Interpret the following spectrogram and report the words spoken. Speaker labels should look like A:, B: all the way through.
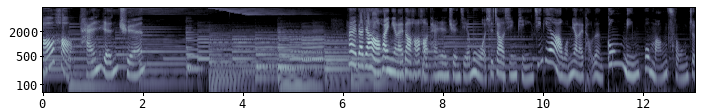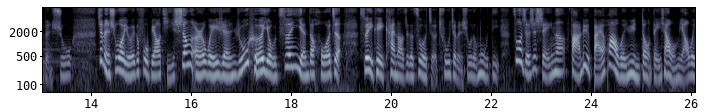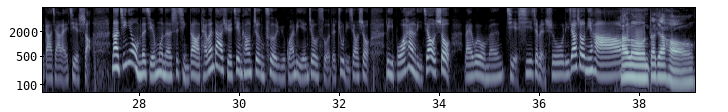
A: 好好谈人权。嗨，大家好，欢迎您来到《好好谈人权》节目，我是赵新平。今天啊，我们要来讨论《公民不盲从》这本书。这本书哦有一个副标题“生而为人，如何有尊严的活着”，所以可以看到这个作者出这本书的目的。作者是谁呢？法律白话文运动。等一下我们也要为大家来介绍。那今天我们的节目呢是请到台湾大学健康政策与管理研究所的助理教授李博汉李教授来为我们解析这本书。李教授你好
B: ，Hello，大家好。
